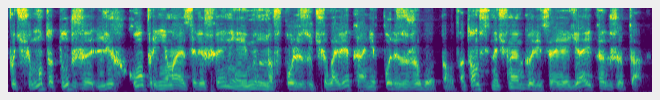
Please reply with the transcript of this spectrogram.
почему-то тут же легко принимается решение именно в пользу человека, а не в пользу животного. Потом все начинают говорить, ай-яй-яй, как же так?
